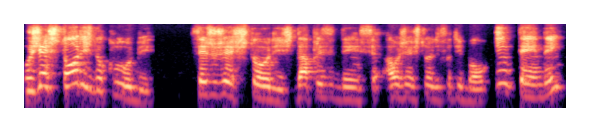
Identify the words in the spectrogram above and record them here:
Os gestores do clube, sejam gestores da presidência ao gestor de futebol, entendem.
